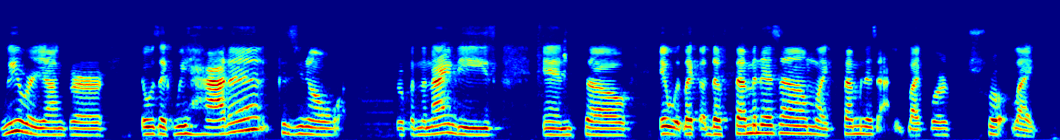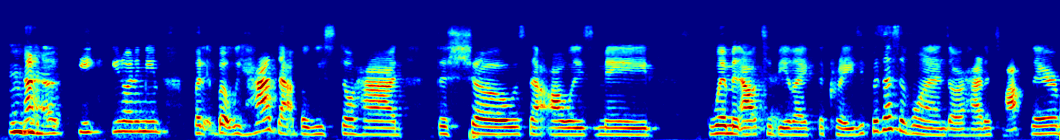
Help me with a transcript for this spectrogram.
we were younger, it was like we hadn't because you know, grew up in the '90s, and so it was like the feminism, like feminist, like we're tro- like mm-hmm. not a peak, you know what I mean? But but we had that, but we still had the shows that always made women out to be like the crazy possessive ones or how to talk their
